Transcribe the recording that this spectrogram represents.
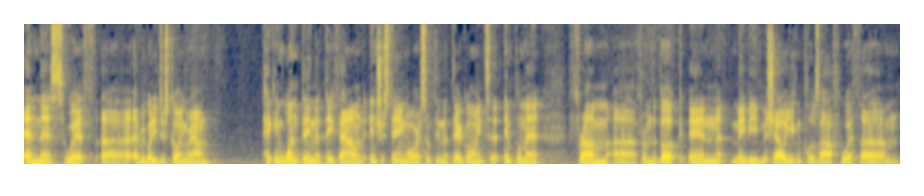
end this with uh, everybody just going around picking one thing that they found interesting or something that they're going to implement from uh, from the book, and maybe Michelle, you can close off with um,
